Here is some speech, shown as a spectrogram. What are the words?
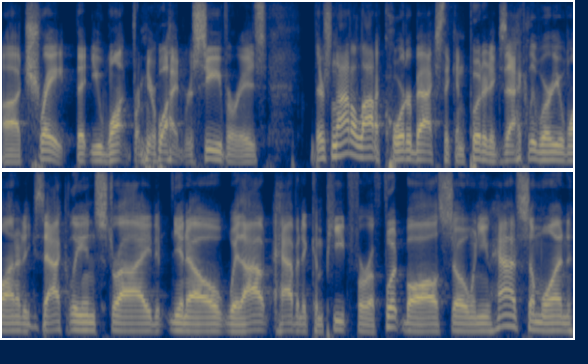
uh, trait that you want from your wide receiver is – there's not a lot of quarterbacks that can put it exactly where you want it, exactly in stride, you know, without having to compete for a football. So when you have someone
